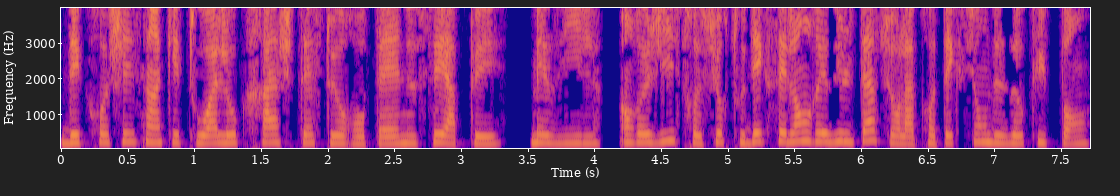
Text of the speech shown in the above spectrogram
décroché 5 étoiles au crash test Euroten CAP, mais il enregistre surtout d'excellents résultats sur la protection des occupants,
